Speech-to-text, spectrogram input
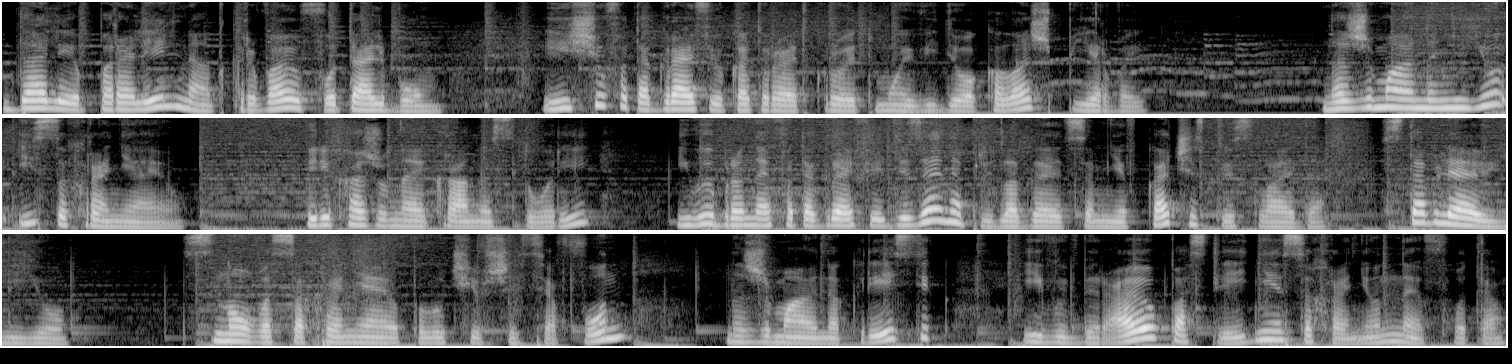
Далее параллельно открываю фотоальбом и ищу фотографию, которая откроет мой видеоколлаж первой. Нажимаю на нее и сохраняю. Перехожу на экран истории, и выбранная фотография дизайна предлагается мне в качестве слайда. Вставляю ее. Снова сохраняю получившийся фон, нажимаю на крестик и выбираю последнее сохраненное фото.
